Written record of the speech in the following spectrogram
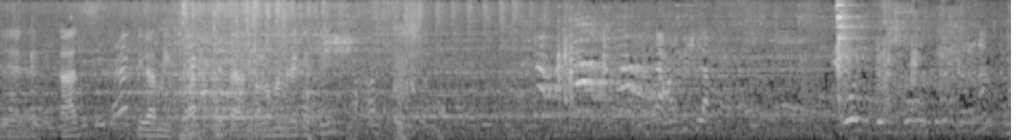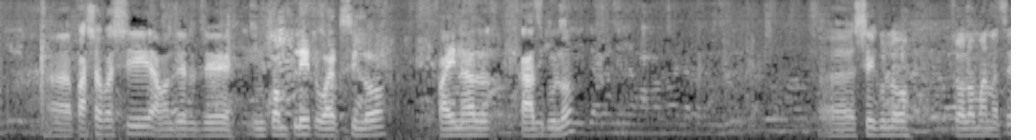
যে কাজ পিরামিড সেটা চলমান রেখেছি। পাশাপাশি আমাদের যে ইনকমপ্লিট ওয়ার্ক ছিল ফাইনাল কাজগুলো সেগুলো চলমান আছে।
